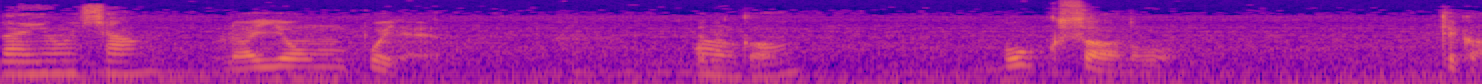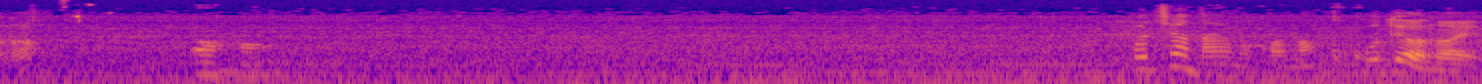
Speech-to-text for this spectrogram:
ライオンシャン。ライオンっぽいねえなんかボクサーの手かな？あはん。ここじゃないのかな？ここではないね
